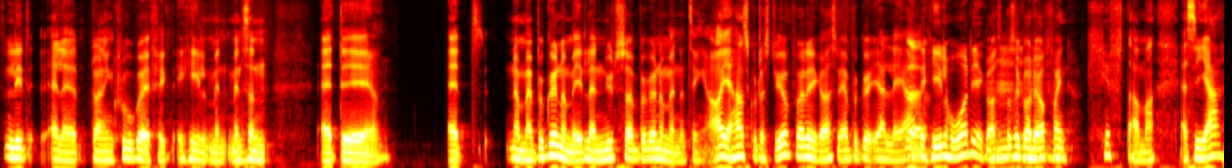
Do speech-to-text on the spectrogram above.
Sådan lidt, eller Dunning-Kruger-effekt, ikke helt, men, men sådan, at, øh, at når man begynder med et eller andet nyt, så begynder man at tænke, åh, jeg har sgu da styr på det, ikke også? Jeg, begynder, jeg lærer Ja. det hele hurtigt, ikke også? Og så går det op for en, kæft, der er meget. Altså, jeg,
